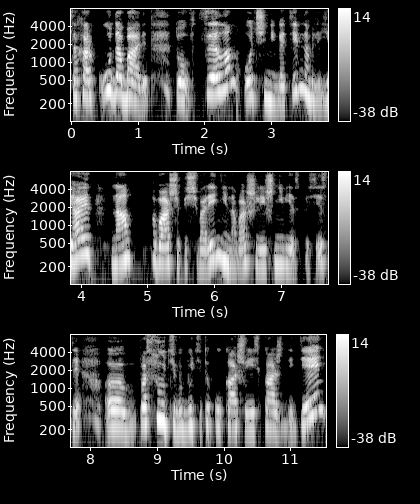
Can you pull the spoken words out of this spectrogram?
сахарку добавит, то в целом очень негативно влияет на ваше пищеварение, на ваш лишний вес. То есть, если э, по сути вы будете такую кашу есть каждый день,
